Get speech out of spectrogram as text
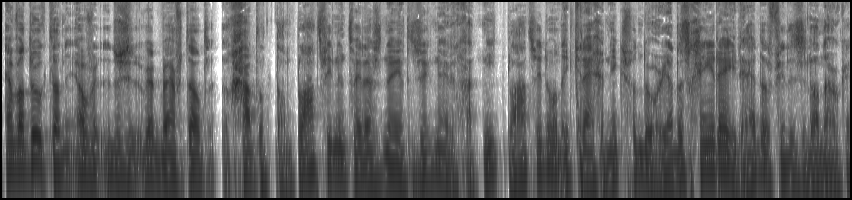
En wat doe ik dan? Over, dus er werd mij verteld, gaat dat dan plaatsvinden in 2019? Toen zeg ik, nee, dat gaat niet plaatsvinden, want ik krijg er niks van door. Ja, dat is geen reden, hè? dat vinden ze dan ook. Hè?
